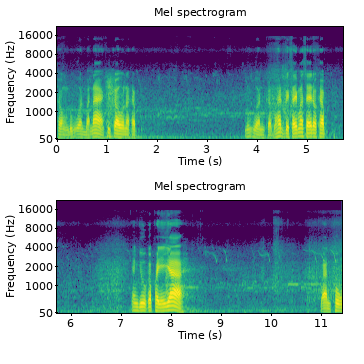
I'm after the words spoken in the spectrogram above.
ช่องลุงอ้วนบานหน้าคือเก่านะครับ ลุงอ้วนกับพันไปใส่มาใส่ดอกครับ ยังอยู่กับพญายาบ้านพุง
